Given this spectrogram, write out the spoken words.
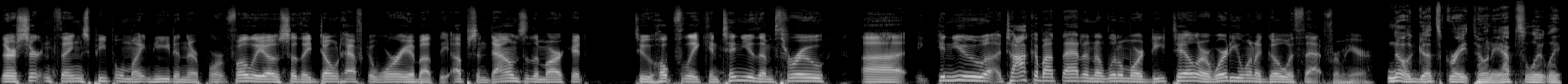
there are certain things people might need in their portfolio so they don't have to worry about the ups and downs of the market to hopefully continue them through. Uh, can you uh, talk about that in a little more detail, or where do you want to go with that from here? No, that's great, Tony. Absolutely.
